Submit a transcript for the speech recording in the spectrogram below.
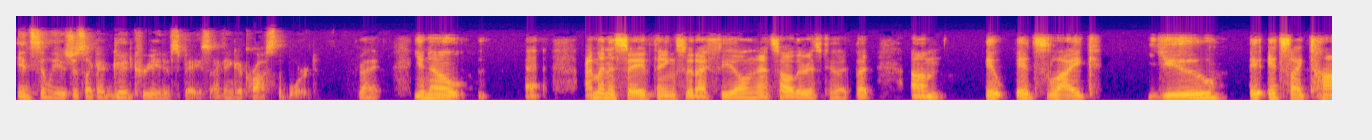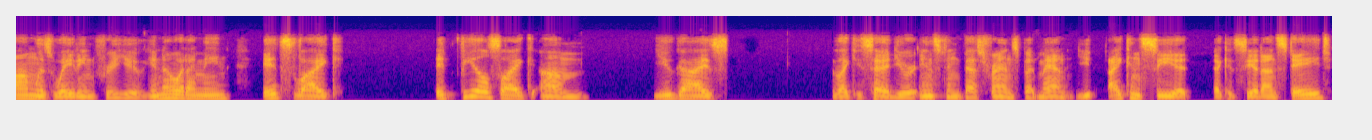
instantly it was just like a good creative space i think across the board right you know i'm going to say things that i feel and that's all there is to it but um it it's like you it, it's like tom was waiting for you you know what i mean it's like it feels like um, you guys, like you said, you're instant best friends. But man, you, I can see it. I can see it on stage.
